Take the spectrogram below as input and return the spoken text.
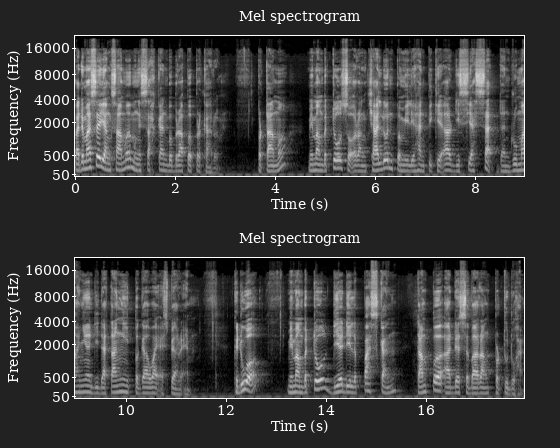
pada masa yang sama mengesahkan beberapa perkara. Pertama, memang betul seorang calon pemilihan PKR disiasat dan rumahnya didatangi pegawai SPRM. Kedua, memang betul dia dilepaskan tanpa ada sebarang pertuduhan.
